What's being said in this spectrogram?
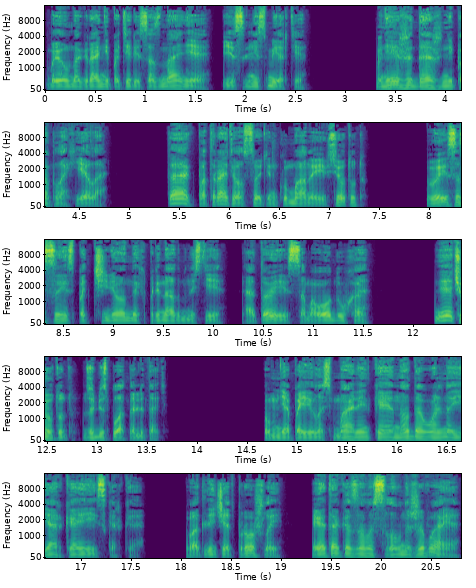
был на грани потери сознания, если не смерти. Мне же даже не поплохело. Так, потратил сотенку маны, и все тут. Высосы из подчиненных при надобности, а то и из самого духа. Нечего тут за бесплатно летать. У меня появилась маленькая, но довольно яркая искорка. В отличие от прошлой, это оказалась словно живая.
